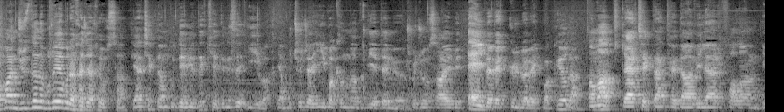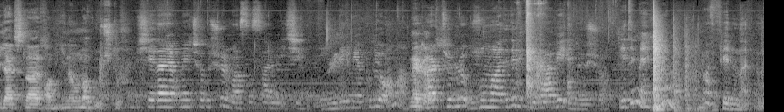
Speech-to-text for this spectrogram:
Baban cüzdanı buraya bırakacak yoksa. Gerçekten bu devirde kedinize iyi bak. Ya bu çocuğa iyi bakılmadı diye demiyorum. Çocuğun sahibi el bebek gül bebek bakıyor da. Ama gerçekten tedaviler falan, ilaçlar abi inanılmaz uçtu. Bir şeyler yapmaya çalışıyorum hasta sahibi için. İndirim yapılıyor ama Ne kadar? her türlü uzun vadede bir tedavi oluyor şu an. Yedi mi? Yedi mi? Aferin annem,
